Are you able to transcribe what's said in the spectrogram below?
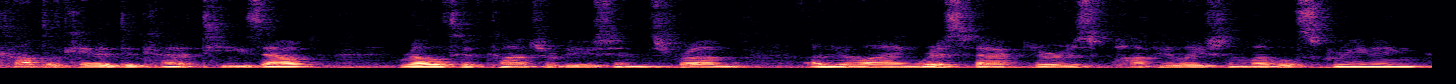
complicated to kind of tease out relative contributions from underlying risk factors, population level screening,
